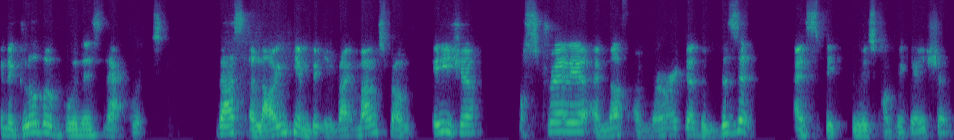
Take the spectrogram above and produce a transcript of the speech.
in the global Buddhist networks, thus allowing him to invite monks from Asia, Australia, and North America to visit and speak to his congregation.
